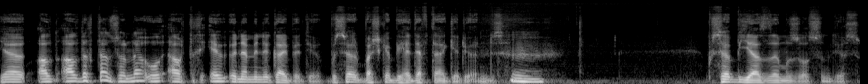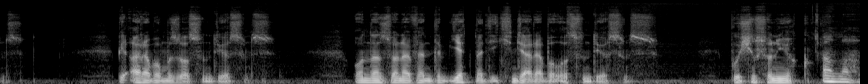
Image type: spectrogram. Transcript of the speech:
Ya aldıktan sonra o artık ev önemini kaybediyor. Bu sefer başka bir hedef daha geliyor önünüze. Hmm. Bu sefer bir yazlığımız olsun diyorsunuz. Bir arabamız olsun diyorsunuz. Ondan sonra efendim yetmedi ikinci araba olsun diyorsunuz. Bu işin sonu yok. Allah Allah.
